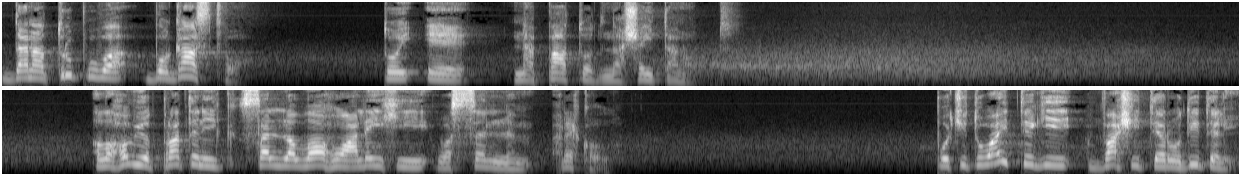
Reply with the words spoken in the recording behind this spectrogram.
да натрупува богатство, тој е на патот на шејтанот. Аллаховиот пратеник саллаллаху алейхи васелем рекол Почитувајте ги вашите родители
